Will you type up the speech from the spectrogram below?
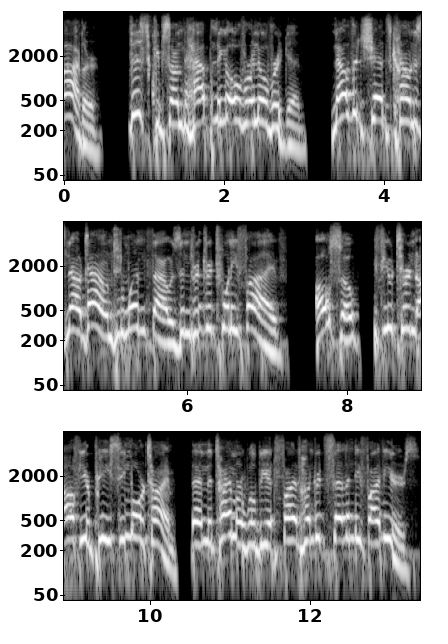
Bother. This keeps on happening over and over again. Now the chance count is now down to 1,125. Also, if you turn off your PC more time, then the timer will be at 575 years.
